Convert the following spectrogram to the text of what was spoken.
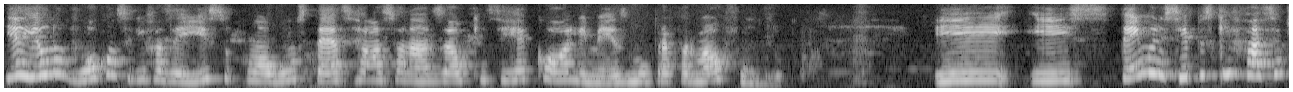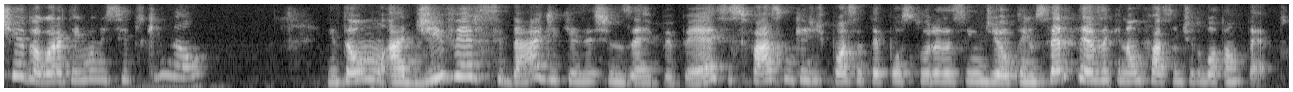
E aí eu não vou conseguir fazer isso com alguns testes relacionados ao que se recolhe mesmo para formar o fundo. E, e tem municípios que faz sentido, agora tem municípios que não. Então, a diversidade que existe nos RPPS faz com que a gente possa ter posturas assim de eu tenho certeza que não faz sentido botar um teto.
